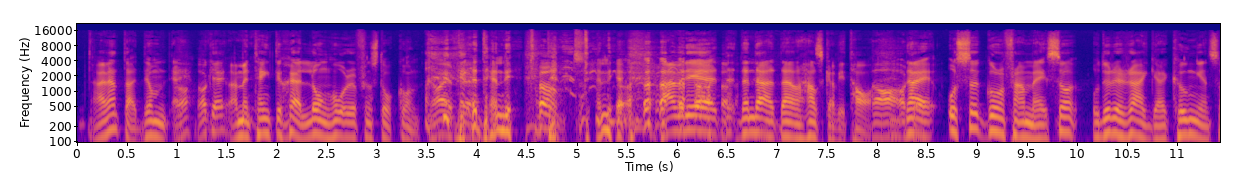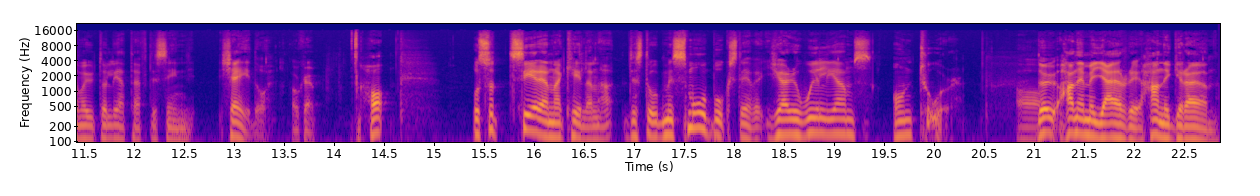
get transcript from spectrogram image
Nej vänta, de, Ja, okej. ja, men tänk dig själv, långhårig från Stockholm. Ja, är den, är, den, den, är, nej, men det är, den där, den, han ska vi ta. Ja, okej. nej, och så går de fram mig, så, och då är det raggarkungen som var ute och letade efter sin tjej då. Okej. Ja. Och så ser en av killarna, det står med små bokstäver, Jerry Williams on tour. Du, han är med Jerry, han är grön.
